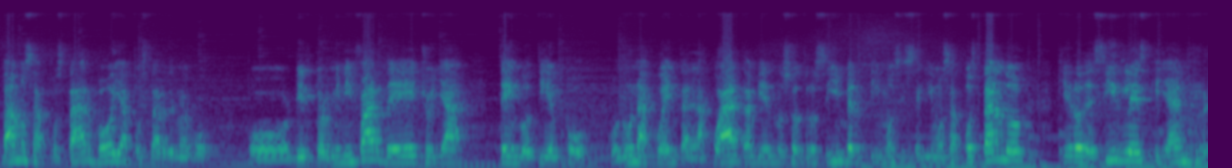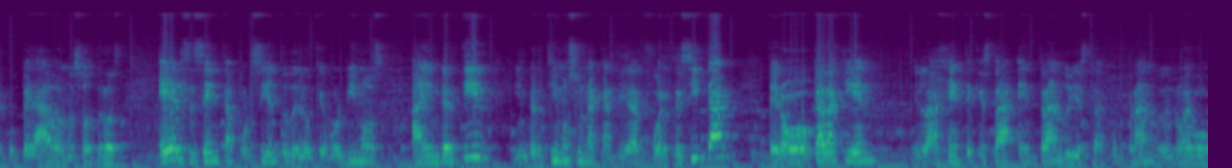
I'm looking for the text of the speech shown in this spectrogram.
vamos a apostar, voy a apostar de nuevo por Virtual Minifar. De hecho ya tengo tiempo con una cuenta en la cual también nosotros invertimos y seguimos apostando. quiero decirles que ya hemos recuperado nosotros el 60% de lo que volvimos a invertir. Invertimos una cantidad fuertecita, pero cada quien, la gente que está entrando y está comprando de nuevo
